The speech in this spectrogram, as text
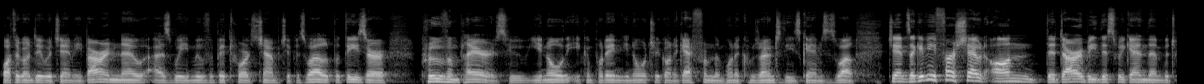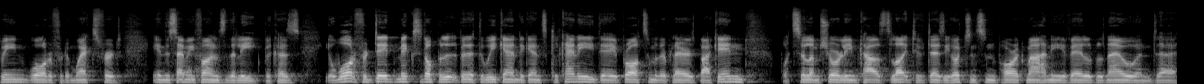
what they're going to do with Jamie Barron now as we move a bit towards championship as well. But these are proven players who you know that you can put in, you know what you're going to get from them when it comes around to these games as well. James, I'll give you a first shout on the derby this weekend then between Waterford and Wexford in the semi-finals of the league because you know, Waterford did mix it up a little bit at the weekend against Kilkenny. They brought some of their players back in, but still I'm sure Liam Cahill's delighted to have Desi Hutchinson, Pauric Mahony available now and uh,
